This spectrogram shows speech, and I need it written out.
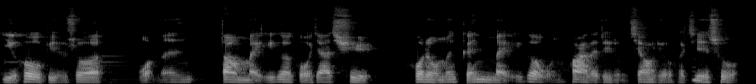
以后，比如说我们到每一个国家去，或者我们跟每一个文化的这种交流和接触，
